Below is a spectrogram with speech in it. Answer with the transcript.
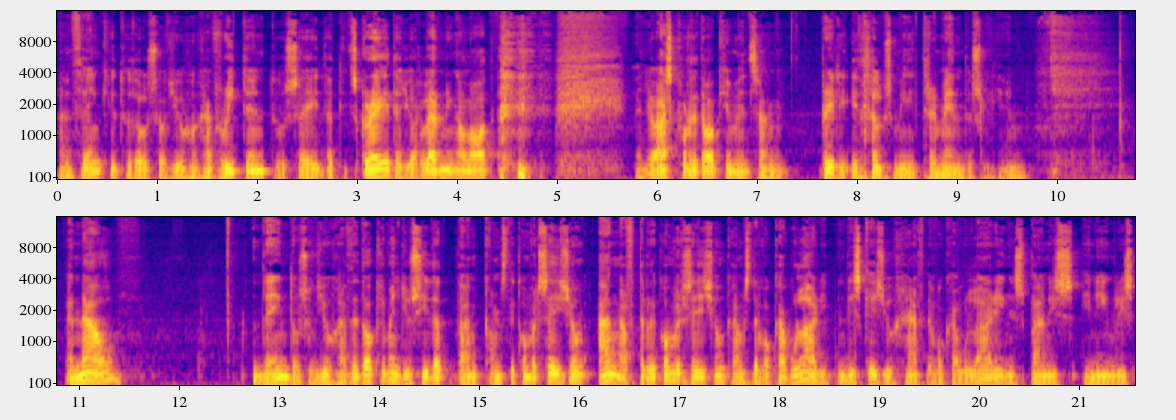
And thank you to those of you who have written to say that it's great, that you're learning a lot, and you ask for the documents, and really, it helps me tremendously. Eh? And now, then those of you who have the document, you see that then comes the conversation, and after the conversation comes the vocabulary. In this case, you have the vocabulary in Spanish, in English,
